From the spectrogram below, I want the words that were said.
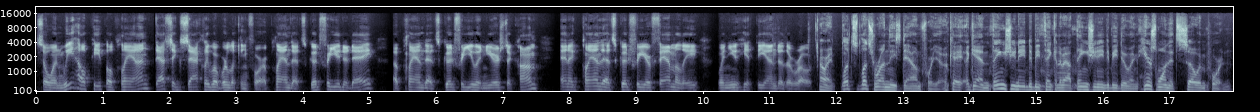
So when we help people plan, that's exactly what we're looking for a plan that's good for you today, a plan that's good for you in years to come, and a plan that's good for your family when you hit the end of the road. All right, let's let's run these down for you. Okay, again, things you need to be thinking about, things you need to be doing. Here's one that's so important.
